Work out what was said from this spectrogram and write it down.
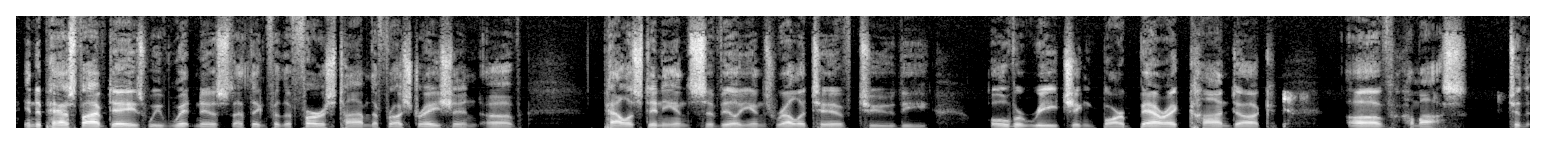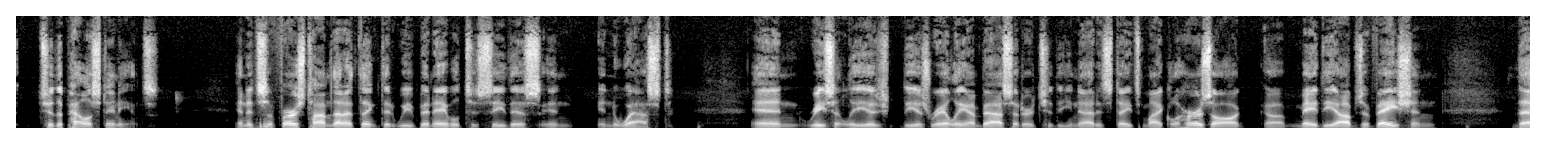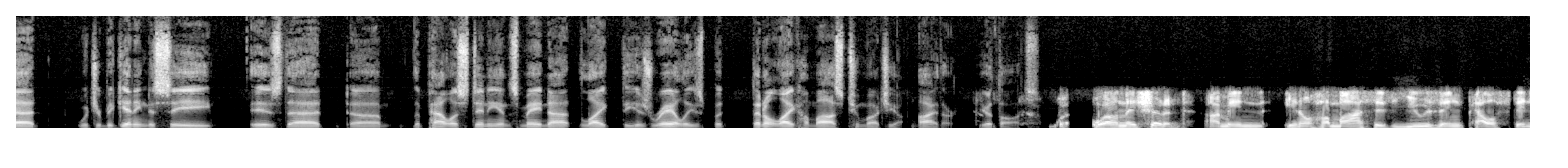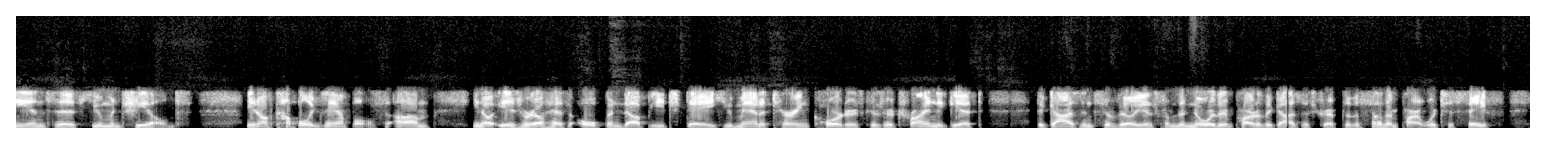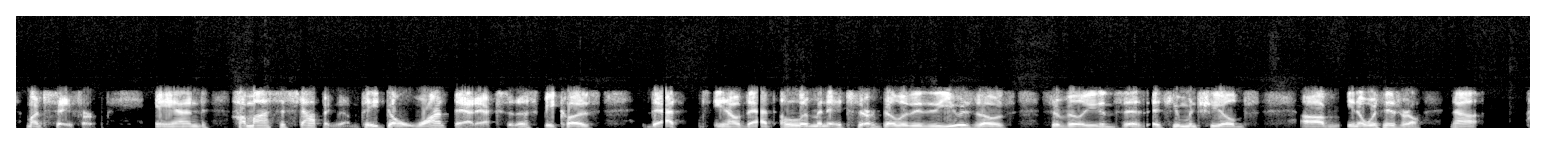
In the past five days, we've witnessed, I think, for the first time, the frustration of Palestinian civilians relative to the overreaching, barbaric conduct of Hamas to the to the Palestinians. And it's the first time that I think that we've been able to see this in, in the West. And recently, the Israeli ambassador to the United States, Michael Herzog, uh, made the observation that what you're beginning to see is that um, the Palestinians may not like the Israelis, but they don't like Hamas too much either. Your thoughts? Well, and they shouldn't. I mean, you know, Hamas is using Palestinians as human shields. You know, a couple examples. Um, you know, Israel has opened up each day humanitarian corridors because they're trying to get the Gazan civilians from the northern part of the Gaza Strip to the southern part, which is safe, much safer. And Hamas is stopping them. They don't want that exodus because that you know that eliminates their ability to use those civilians as, as human shields. Um, you know, with Israel. Now,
